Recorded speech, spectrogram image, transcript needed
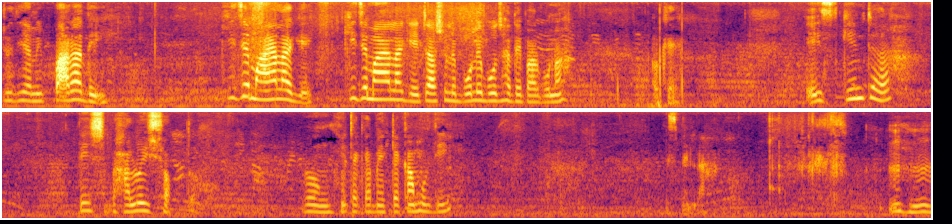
যদি আমি পাড়া দেই, কি যে মায়া লাগে, কি যে মায়া লাগে, এটা আসলে বলে বোঝাতে পারব না। ওকে, এই স্কিনটা বেশ ভালোই শক্ত এবং এটাকে আমি একটা কামড় দিই। বিসমিল্লাহ। হুম।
